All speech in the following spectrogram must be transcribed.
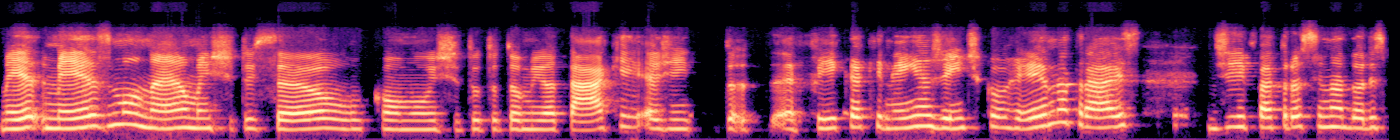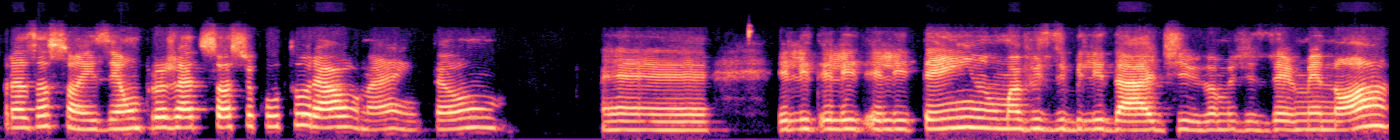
me, mesmo né, uma instituição como o Instituto Tomiotaki, a gente é, fica que nem a gente correndo atrás de patrocinadores para as ações. E é um projeto sociocultural, né? Então, é, ele, ele, ele tem uma visibilidade, vamos dizer, menor,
